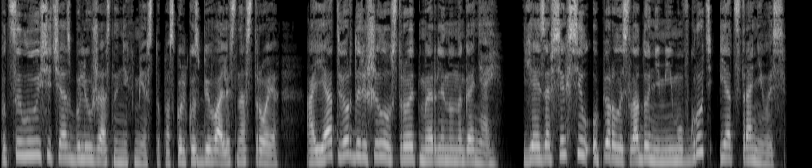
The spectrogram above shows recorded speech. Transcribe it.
Поцелуи сейчас были ужасно не к месту, поскольку сбивали с настроя, а я твердо решила устроить Мерлину нагоняй. Я изо всех сил уперлась ладонями ему в грудь и отстранилась.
